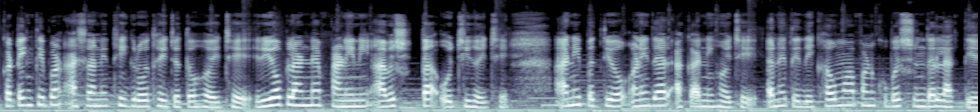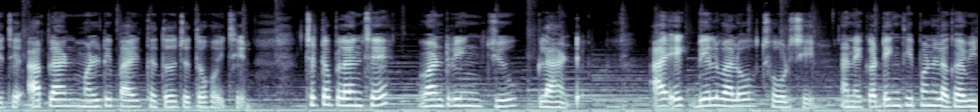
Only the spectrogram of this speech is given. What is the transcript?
કટિંગથી પણ આસાનીથી ગ્રો થઈ જતો હોય છે. રિયો પ્લાન્ટને પાણીની આવશ્યકતા ઓછી હોય છે. આની પત્તીઓ અણીદાર આકારની હોય છે અને તે દેખાવમાં પણ ખૂબ જ સુંદર લાગતી હોય છે. આ પ્લાન્ટ મલ્ટીપાય થતો જતો હોય છે. છઠ્ઠો પ્લાન્ટ છે વન્ડરિંગ જ્યુ પ્લાન્ટ આ એક બેલવાળો છોડ છે. અને કટિંગથી પણ લગાવી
